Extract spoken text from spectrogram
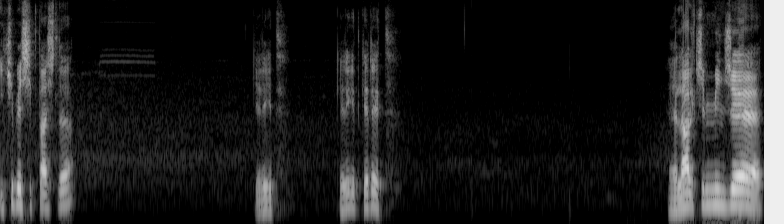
İki Beşiktaşlı. Geri git. Geri git, geri git. Helal Kim Min-jae.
